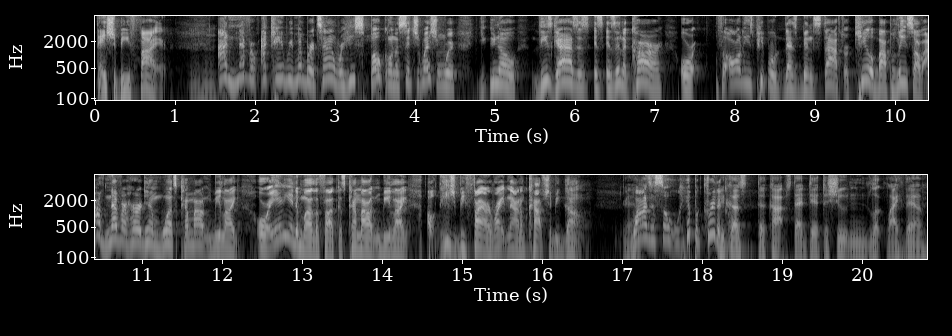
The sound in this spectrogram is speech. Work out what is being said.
they should be fired. Mm-hmm. I never, I can't remember a time where he spoke on a situation where you, you know these guys is, is is in a car or for all these people that's been stopped or killed by police officers. I've never heard him once come out and be like, or any of the motherfuckers come out and be like, oh, he should be fired right now. Them cops should be gone. Why is it so hypocritical? Because the cops that did the shooting look like them,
